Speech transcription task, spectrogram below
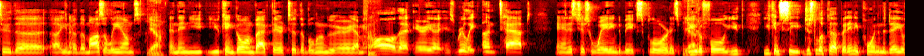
to the, uh, you know, the mausoleums Yeah. and then you you can go on back there to the Bulungu area. I mean, all that area is really untapped, and it's just waiting to be explored. It's Yeah. beautiful. You you can see just look up at any point in the day. You'll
